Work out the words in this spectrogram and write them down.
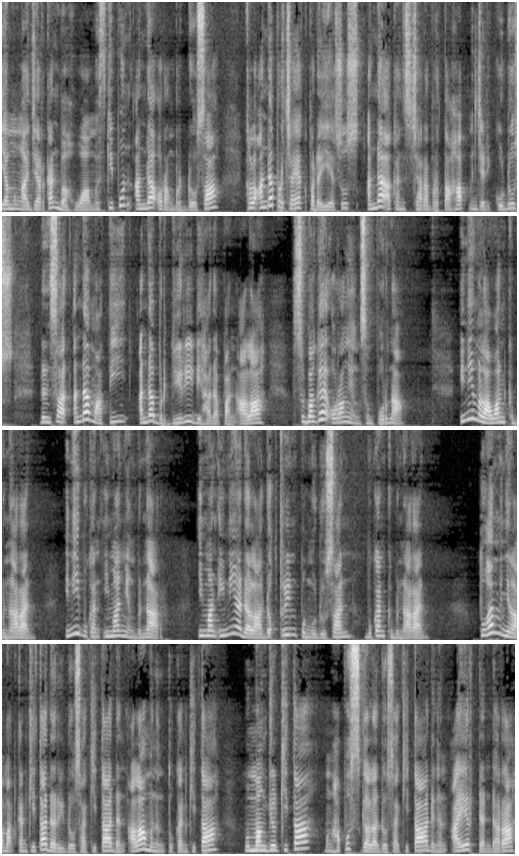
yang mengajarkan bahwa meskipun Anda orang berdosa, kalau Anda percaya kepada Yesus, Anda akan secara bertahap menjadi kudus, dan saat Anda mati, Anda berdiri di hadapan Allah sebagai orang yang sempurna. Ini melawan kebenaran. Ini bukan iman yang benar. Iman ini adalah doktrin pengudusan, bukan kebenaran. Tuhan menyelamatkan kita dari dosa kita dan Allah menentukan kita, memanggil kita, menghapus segala dosa kita dengan air dan darah,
